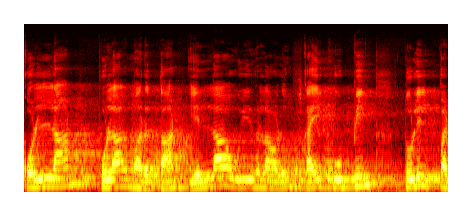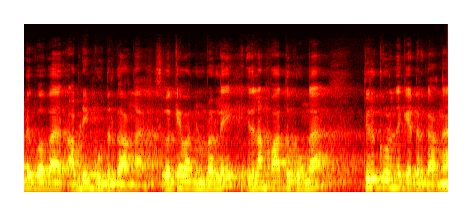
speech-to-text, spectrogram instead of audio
கொல்லான் புலால் மறுத்தான். எல்லா உயிர்களாலும் கைகூப்பி தொழில் படுபவர் அப்படின்னு கொடுத்துருக்காங்க ஓகேவா நண்பர்களே? இதெல்லாம் பார்த்துக்கோங்க. திருக்குறள் வந்து கேட்டிருக்காங்க.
